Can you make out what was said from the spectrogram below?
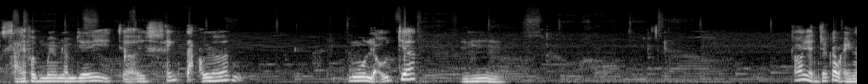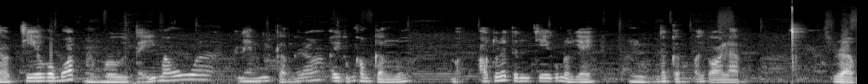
Xài phần mềm làm gì? Trời sáng tạo lên. Mua lỗ chết. Ừ. đó dành cho các bạn nào treo robot mà 10 tỷ máu á anh em chỉ cần cái đó. Y cũng không cần nữa. Auto list trên treo cũng được vậy. Ừ, nó cần phải gọi là rờm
